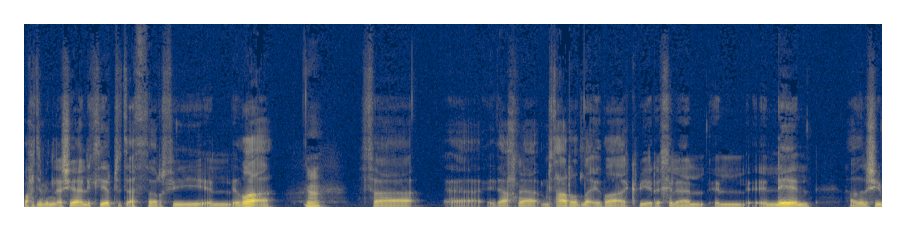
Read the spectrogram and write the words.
واحدة من الأشياء اللي كثير بتتأثر في الإضاءة. آه. ف آه، إحنا بنتعرض لإضاءة كبيرة خلال ال- الليل هذا الشيء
